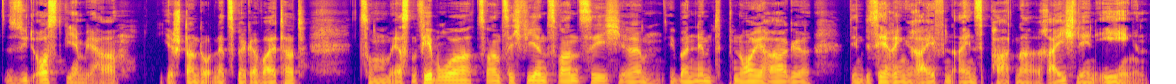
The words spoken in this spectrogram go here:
Südost GmbH ihr Standortnetzwerk erweitert. Zum 1. Februar 2024 äh, übernimmt Pneuhage den bisherigen Reifen 1 Partner Reichle in Ehingen.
